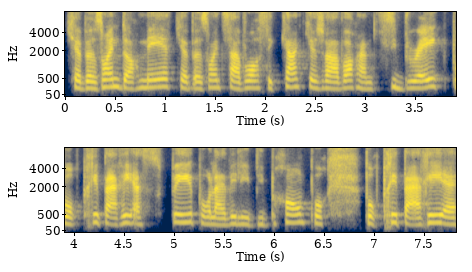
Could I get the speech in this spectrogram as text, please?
qui a besoin de dormir, qui a besoin de savoir c'est quand que je vais avoir un petit break pour préparer à souper, pour laver les biberons, pour pour préparer euh,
